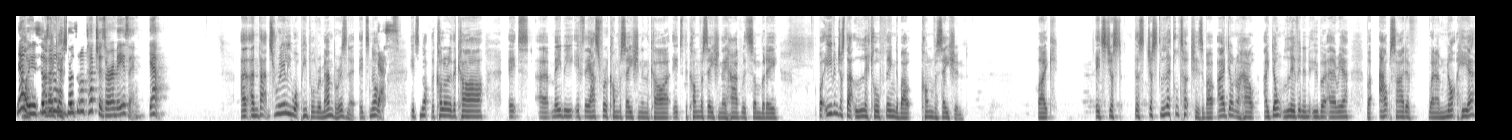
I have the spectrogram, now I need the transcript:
No, it um, is those little guess those little touches are amazing. Yeah. A and that's really what people remember, isn't it? It's not Yes. it's not the color of the car, it's, uh, maybe if they ask for a conversation in the car, it's the conversation they had with somebody, but even just that little thing about conversation like, it's just there's just little touches about I don't know how I don't live in an Uber area, but outside of when I'm not here,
